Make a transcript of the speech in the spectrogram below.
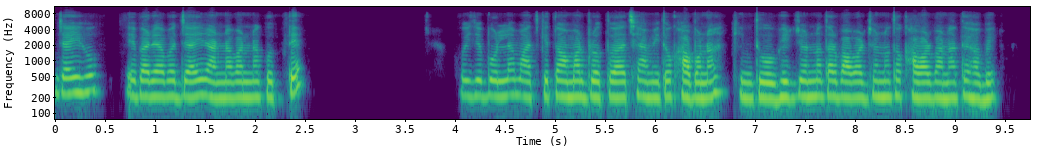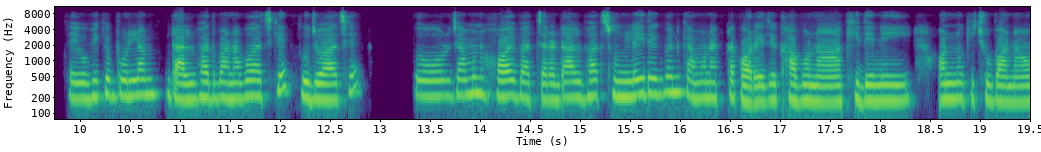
যাই হোক, এবারে আবার যাই রান্না বান্না করতে। ওই যে বললাম, আজকে তো আমার ব্রত আছে, আমি তো খাব না। কিন্তু অভির জন্য, তার বাবার জন্য তো খাবার বানাতে হবে। তাই অভিকে বললাম, ডাল ভাত বানাবো আজকে, পুজো আছে। তো ওর যেমন হয় বাচ্চারা, ডাল ভাত শুনলেই দেখবেন কেমন একটা করে যে খাব না, খিদে নেই, অন্য কিছু বানাও।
